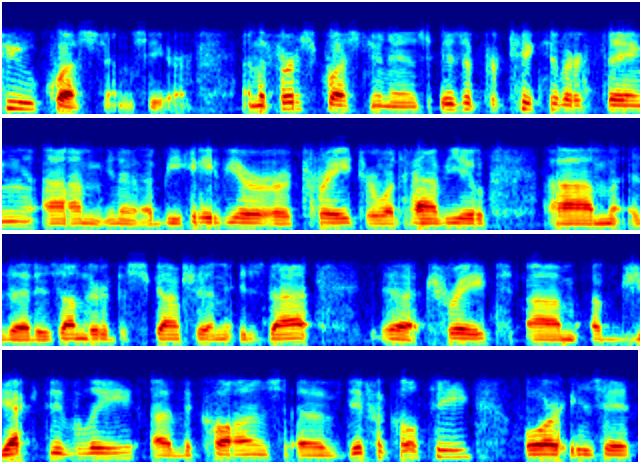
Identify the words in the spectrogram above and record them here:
two questions here. And the first question is, is a particular thing, um, you know, a behavior or a trait or what have you, um, that is under discussion, is that uh, trait um, objectively uh, the cause of difficulty, or is it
